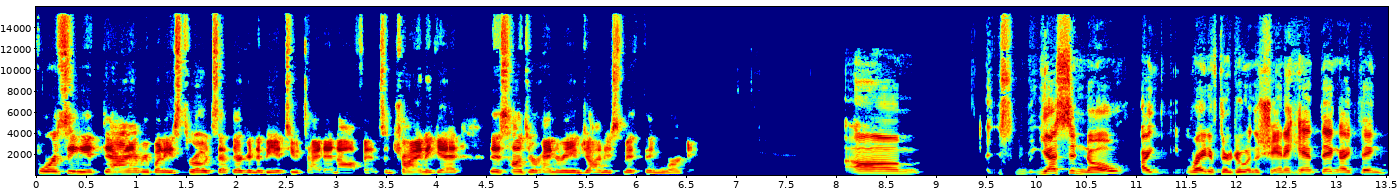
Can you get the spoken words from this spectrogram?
forcing it down everybody's throats that they're going to be a two tight end offense and trying to get this Hunter Henry and Jonnu Smith thing working? Um, yes and no. I right if they're doing the Shanahan thing, I think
